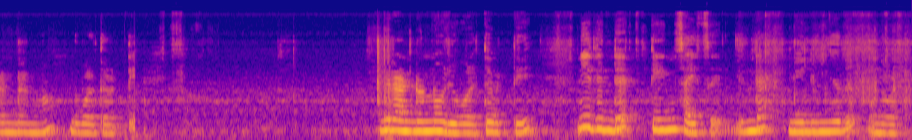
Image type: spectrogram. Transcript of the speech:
രണ്ടെണ്ണം ഇതുപോലത്തെ വെട്ടി. ഇത് രണ്ടെണ്ണം ഒരുപോലത്തെ വെട്ടി. ഇനി ഇതിന്റെ തിൻ സൈസ് ഇതിന്റെ മെലിഞ്ഞത് ഒന്ന് വെട്ടി.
